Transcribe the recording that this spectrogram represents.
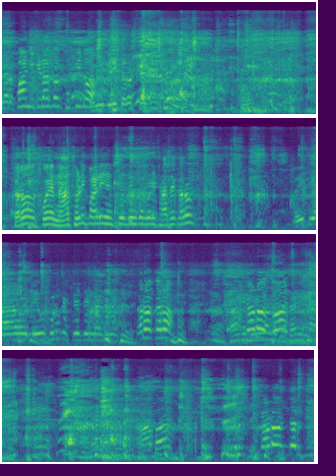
ગરફા નીકળે તો થૂકી દો. તમે બે કરો સ્ટ્રેચિંગ કરો કોઈ ના થોડી પાડી સ્ટ્રેચિંગ કરવાની સાથે કરો. અહીંથી આવ્યા એટલે એવું થોડું કે સ્ટ્રેચિંગ ના કરે કરો કરો. કાઢો શ્વાસ હા બસ. કાઢો અંદરથી.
